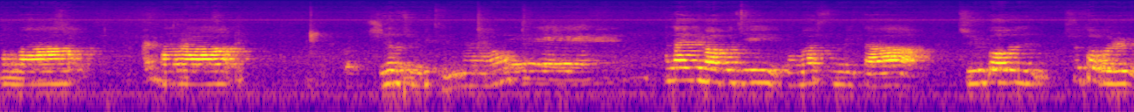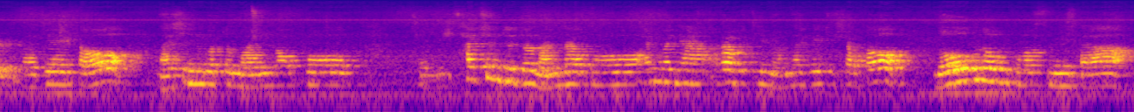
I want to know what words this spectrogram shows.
성화, 사랑, 이런 준비 됐나요? 하나님 아버지 고맙습니다. 즐거운 추석을 맞이해서 맛있는 것도 많이 먹고 사촌들도 만나고 할머니 할아버지 만나게 해주셔서 너무너무 고맙습니다.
